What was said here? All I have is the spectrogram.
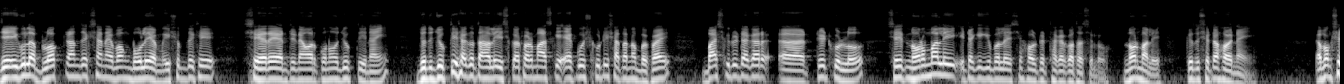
যে এগুলা ব্লক ট্রানজ্যাকশান এবং ভলিউম, এইসব দেখে শেয়ারে এন্ট্রি নেওয়ার কোনো যুক্তি নাই। যদি যুক্তি থাকে তাহলে স্কোয়ার ফার্মা আজকে একুশ কোটি সাতানব্বই প্রায় বাইশ কোটি টাকার ট্রেড করল। সে নর্মালি এটাকে কি বলে, সে হল্টেড থাকার কথা ছিল। নর্মালি কিন্তু সেটা হয় নাই। এবং সে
